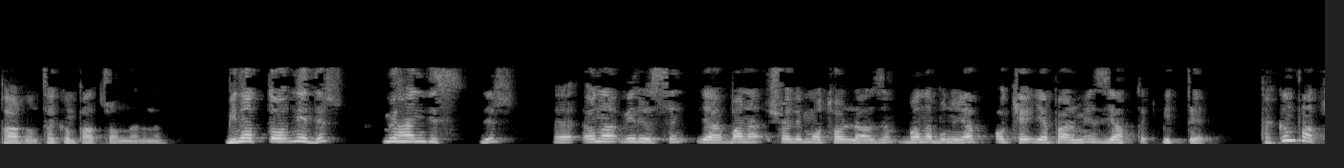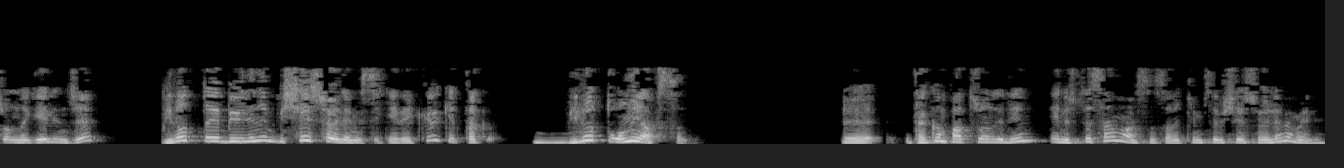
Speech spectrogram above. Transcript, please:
pardon takım patronlarının. Binotto nedir? Mühendistir. Ee, ona verirsin ya bana şöyle motor lazım. Bana bunu yap. Okey yapar mıyız? Yaptık. Bitti. Takım patronuna gelince Binotto'ya birinin bir şey söylemesi gerekiyor ki tak, Binotto onu yapsın. Ee, takım patronu dediğin en üstte sen varsın. Sana kimse bir şey söylememeli.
